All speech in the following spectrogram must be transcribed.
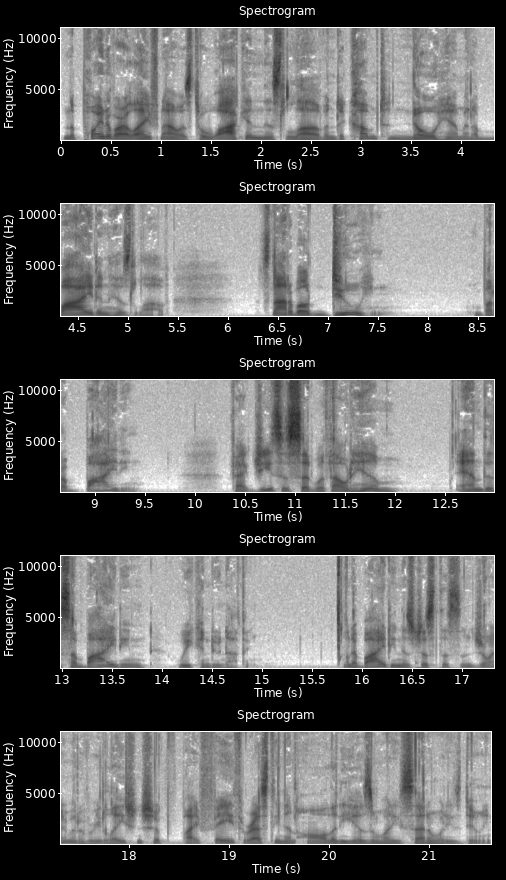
And the point of our life now is to walk in this love and to come to know Him and abide in His love. It's not about doing, but abiding. In fact, Jesus said, without him and this abiding, we can do nothing. And abiding is just this enjoyment of relationship by faith, resting in all that he is and what he said and what he's doing.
